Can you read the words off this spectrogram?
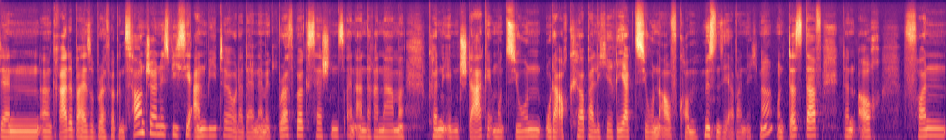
Denn äh, gerade bei so Breathwork und Sound Journeys, wie ich sie anbiete, oder Dynamic Breathwork Sessions, ein anderer Name, können eben starke Emotionen oder auch körperliche Reaktionen aufkommen. Müssen sie aber nicht. Ne? Und das darf dann auch von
